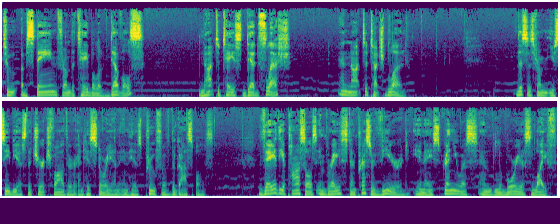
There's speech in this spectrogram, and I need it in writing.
to abstain from the table of devils, not to taste dead flesh, and not to touch blood. This is from Eusebius, the church father and historian, in his Proof of the Gospels. They, the apostles, embraced and persevered in a strenuous and laborious life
